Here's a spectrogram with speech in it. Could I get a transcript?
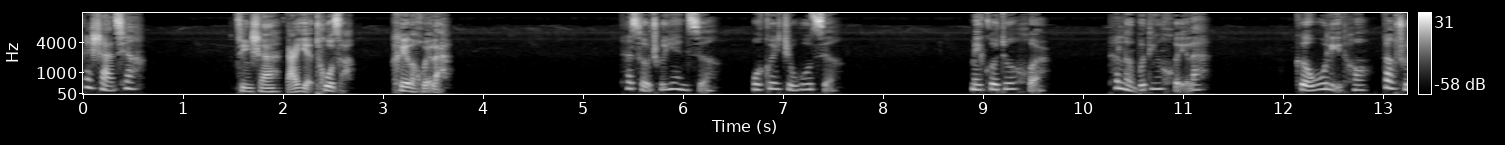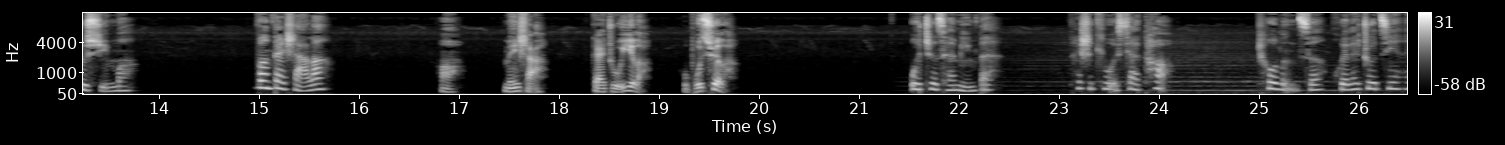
干啥去？进山打野兔子，黑了回来。他走出院子，我归置屋子。没过多会儿，他冷不丁回来，搁屋里头到处寻摸。忘带啥了？啊，没啥，改主意了，我不去了。我这才明白，他是给我下套，抽冷子回来捉奸。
